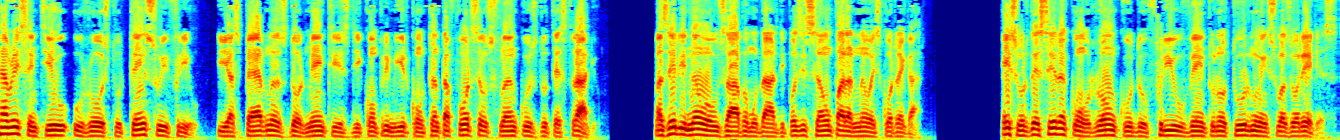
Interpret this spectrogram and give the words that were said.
Harry sentiu o rosto tenso e frio, e as pernas dormentes de comprimir com tanta força os flancos do testralho. Mas ele não ousava mudar de posição para não escorregar. Ensurdecera com o ronco do frio vento noturno em suas orelhas,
